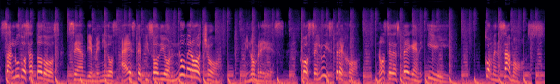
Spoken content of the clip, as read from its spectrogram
Saludos a todos, sean bienvenidos a este episodio número 8. Mi nombre es José Luis Trejo. No se despeguen y comenzamos.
